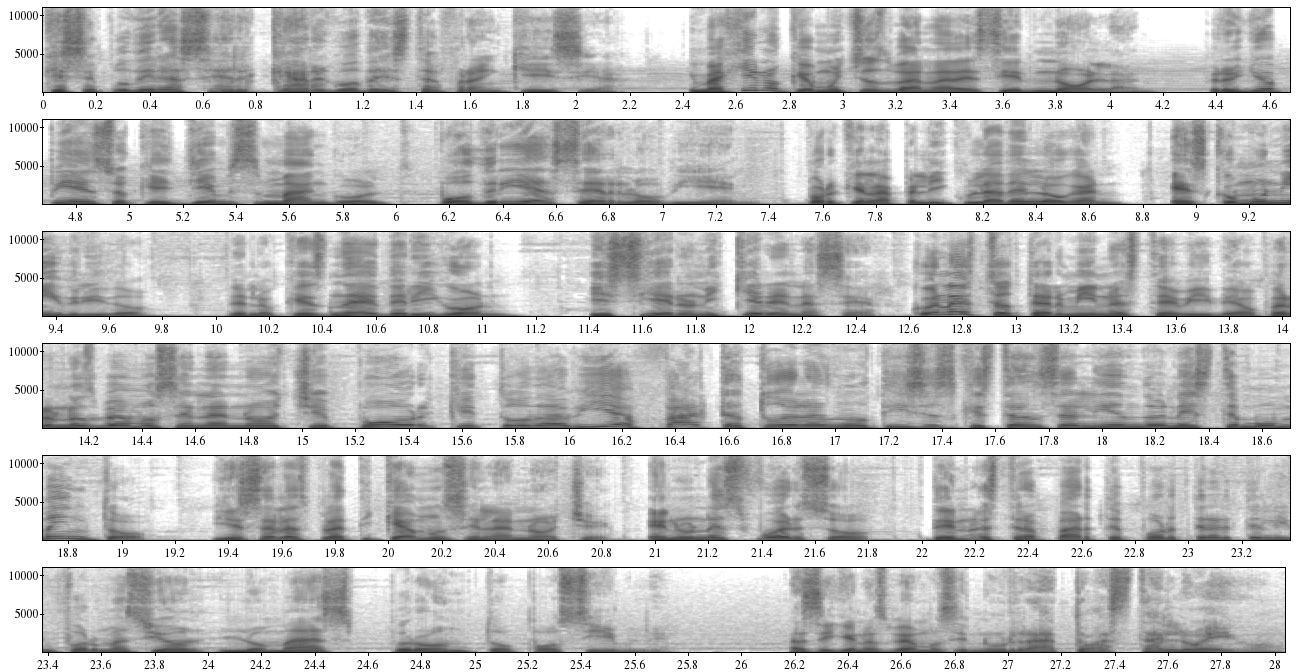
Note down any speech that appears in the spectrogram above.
que se pudiera hacer cargo de esta franquicia? Imagino que muchos van a decir Nolan, pero yo pienso que James Mangold podría hacerlo bien, porque la película de Logan es como un híbrido de lo que Snyder y Gunn hicieron y quieren hacer. Con esto termino este video, pero nos vemos en la noche porque todavía falta todas las noticias que están saliendo en este momento. Y esas las platicamos en la noche, en un esfuerzo de nuestra parte por traerte la información lo más pronto posible. Así que nos vemos en un rato, hasta luego.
